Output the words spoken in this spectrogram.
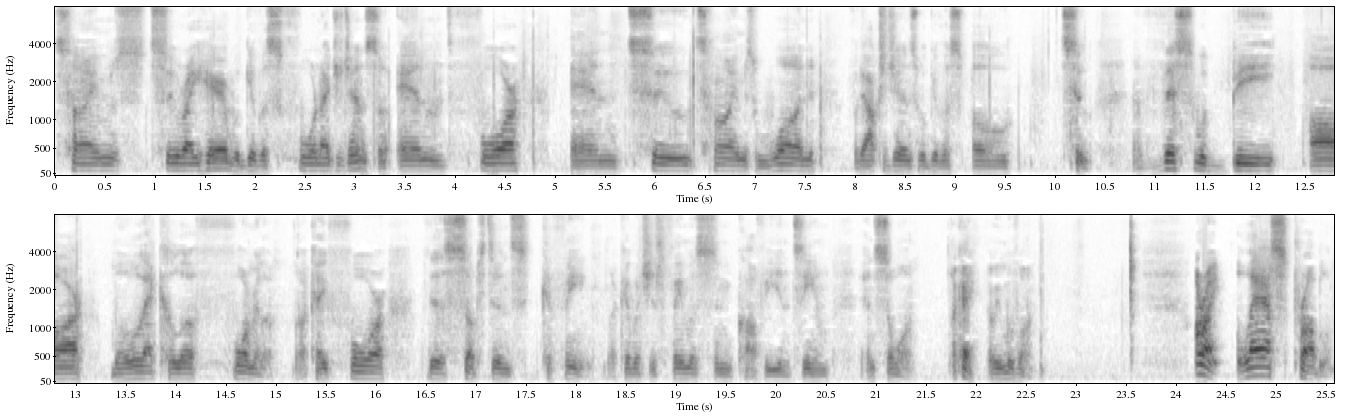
times 2 right here will give us 4 nitrogen, so N4, and 2 times 1 for the oxygens will give us O2. Now this would be our molecular formula, okay, for this substance caffeine, okay, which is famous in coffee and tea and, and so on. Okay, let me move on. All right, last problem.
